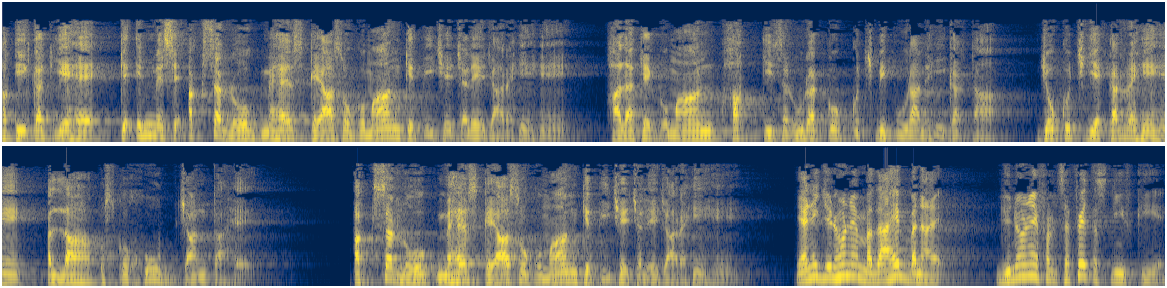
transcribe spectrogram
حقیقت یہ ہے کہ ان میں سے اکثر لوگ محض قیاس و گمان کے پیچھے چلے جا رہے ہیں۔ حالانکہ گمان حق کی ضرورت کو کچھ بھی پورا نہیں کرتا۔ جو کچھ یہ کر رہے ہیں اللہ اس کو خوب جانتا ہے۔ اکثر لوگ محض قیاس و گمان کے پیچھے چلے جا رہے ہیں۔ یعنی جنہوں نے مذاہب بنائے جنہوں نے فلسفے تصنیف کیے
